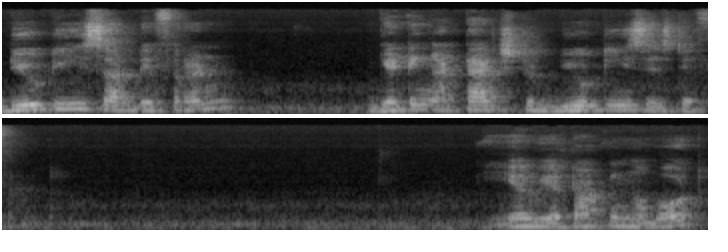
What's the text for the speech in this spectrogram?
Duties are different. Getting attached to duties is different here we are talking about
